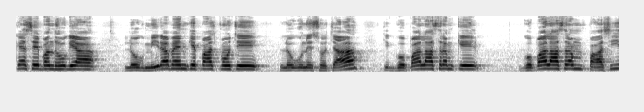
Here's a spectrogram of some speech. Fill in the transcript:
कैसे बंद हो गया? लोग मीरा बहन के पास पहुँचे। लोगों ने सोचा कि गोपाल आश्रम के, गोपाल आश्रम पास ही,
